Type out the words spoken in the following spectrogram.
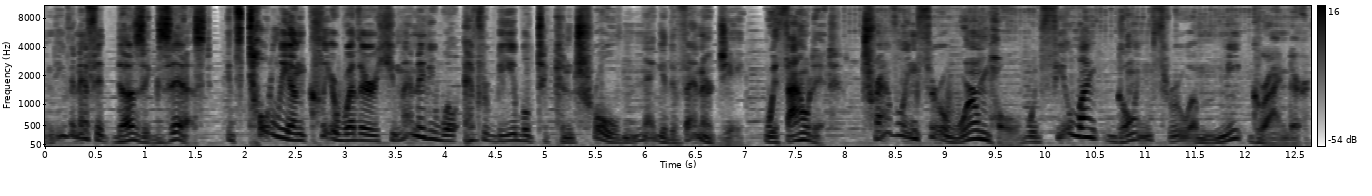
and even if it does exist, it's totally unclear whether humanity will ever be able to control negative energy. Without it, traveling through a wormhole would feel like going through a meat grinder.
